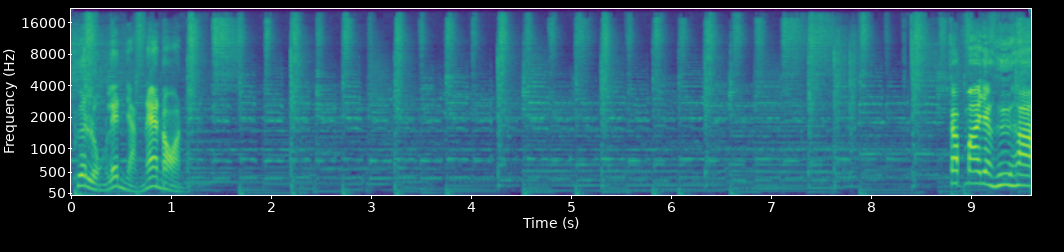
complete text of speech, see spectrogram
เพื่อลงเล่นอย่างแน่นอนกลับมาอย่างฮือฮา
